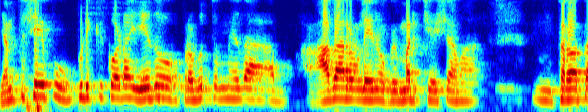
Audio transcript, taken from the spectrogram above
ఎంతసేపు ఇప్పటికి కూడా ఏదో ఒక ప్రభుత్వం మీద ఆధారం లేని ఒక విమర్శ చేశామా? తర్వాత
